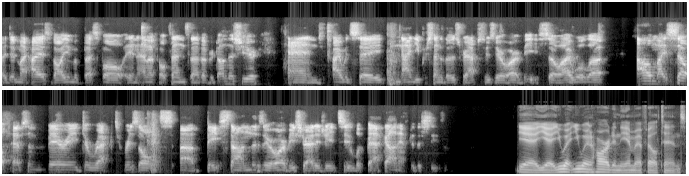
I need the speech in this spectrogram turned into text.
I did my highest volume of best ball in MFL 10s that I've ever done this year, and I would say 90% of those drafts are zero RB. So I will. Uh, I'll myself have some very direct results uh, based on the zero RB strategy to look back on after this season. Yeah, yeah, you went you went hard in the MFL tens.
